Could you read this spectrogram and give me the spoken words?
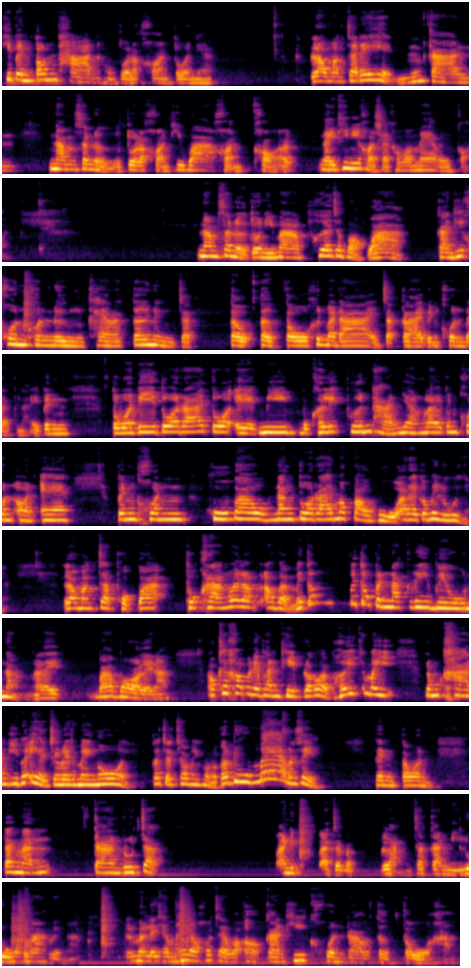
ที่เป็นต้นธารของตัวละครตัวเนี้ย เรามักจะได้เห็นการนำเสนอตัวละครที่ว่าขอขอในที่นี้ขอใช้คำว่าแม่ไว้ก่อนนำเสนอตัวนี้มาเพื่อจะบอกว่าการที่คนคนหนึ่ง character หนึ่งจะเติบโตขึ้นมาได้ จะกลายเป็นคนแบบไหน เป็นตัวดีตัวร้ายตัวเอกมีบุคลิกพื้นฐานอย่างไร เป็นคนอ่อนแอ เป็นคนหูเบานางตัวร้ายมาเป่าหูอะไรก็ไม่รู้อย่างเงี้ยเรามักจะพบว่าทุกครั้งเวลาเอาแบบไม่ต้อง ไม่ต้องเป็นนักรีวิวหนังอะไรบ้าบอเลยนะ เอาแค่เข้าไปในพันทิปแล้วก็แบบ เฮ้ยทำไมลำคาญอีพระเอกจังเลยทำไมโง่ก็จะชอบมีคนแล้วก็ดูแม่มันสิ เป็นต้น ดังนั้นการรู้จัก อันนี้อาจจะแบบหลังจากการมีลูกมากๆเลยนะ มันเลยทำให้เราเข้าใจว่าอ๋อการที่คนเราเติบโตค่ะ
